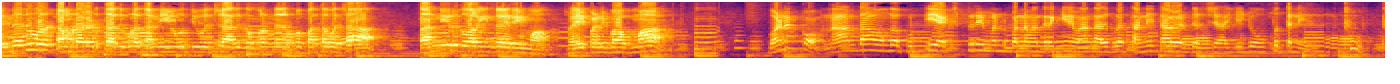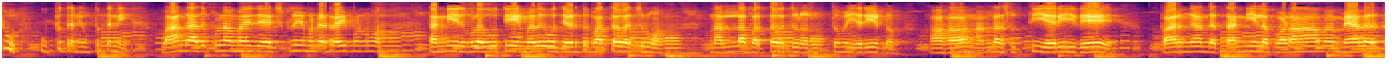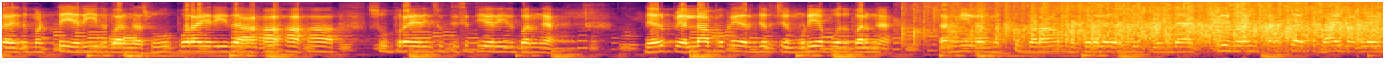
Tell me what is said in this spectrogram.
என்னது ஒரு டம்ளர் எடுத்து அதுக்குள்ள தண்ணியை ஊத்தி வச்சு அதுக்கப்புறம் நெருப்பு பத்த வச்சா? தண்ணீர் வரைக்கும் தான் எரியுமா? ட்ரை பண்ணி பாப்போமா வணக்கம். நான் தான் உங்க குட்டி எக்ஸ்பெரிமெண்ட் பண்ண வந்திருக்கேன். வாங்க அதுக்குள்ள தண்ணி தாவ எடுத்துருச்சு. ஐயோ உப்பு தண்ணி. உப்பு தண்ணி உப்பு தண்ணி. வாங்க அதுக்குள்ள நம்ம இது எக்ஸ்பெரிமெண்ட்டை ட்ரை பண்ணுவோம். தண்ணி இதுக்குள்ள ஊற்றி மெழுகு ஊற்றி எடுத்து பற்ற வச்சிருவோம். நல்லா பற்ற வச்சிருவோம். சுத்தமாக எரியட்டும். ஆஹா நல்லா சுற்றி எரியுதே. பாருங்க அந்த தண்ணியில படாம மேல இருக்க இது மட்டும் எரியுது பாருங்க. சூப்பரா எரியுது. ஆஹா சூப்பரா எரியுது. சுத்தி சுத்தி எரியுது பாருங்க. நெருப்பு எல்லா பக்கம் எரிஞ்சிருச்சு. முடிய போகுது பாருங்க. தண்ணியில மட்டும் படாம மற்றதெல்லாம் எரிஞ்சிருச்சு. இந்த எக்ஸ்பிரிமெண்ட் சக்சஸ் பாய் மகளே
